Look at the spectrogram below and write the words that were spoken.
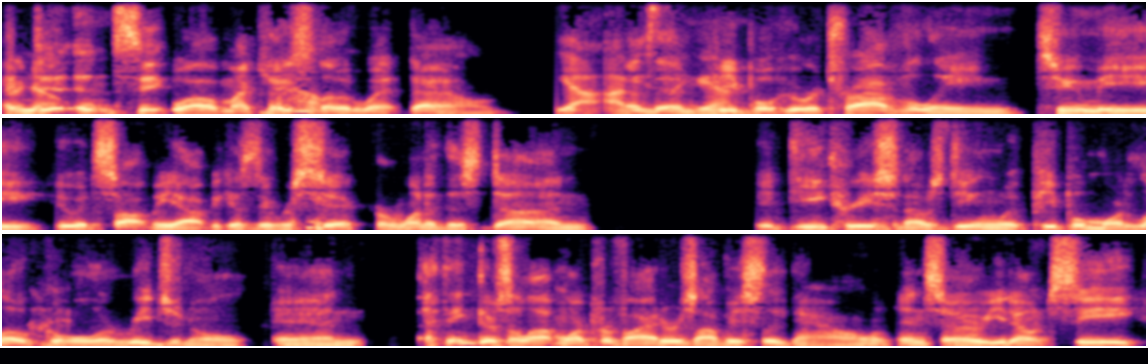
I no? didn't see, well, my caseload wow. went down. Yeah, obviously. And then yeah. people who were traveling to me who had sought me out because they were sick or wanted this done, it decreased. And I was dealing with people more local or regional. And I think there's a lot more providers, obviously, now. And so you don't see,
